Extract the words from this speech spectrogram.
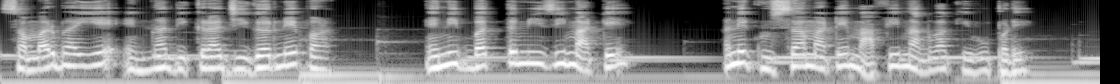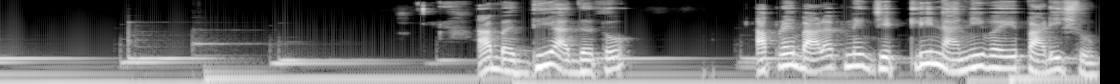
સમરભાઈએ એમના દીકરા જીગરને પણ એની બદતમીઝી માટે અને ગુસ્સા માટે માફી માગવા કહેવું પડે. આ બધી આદતો આપણે બાળકને જેટલી નાની વયે પાડીશું,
